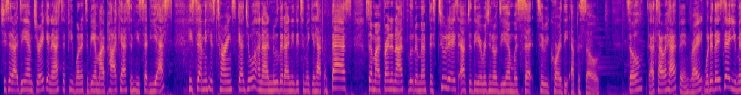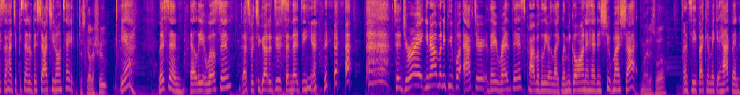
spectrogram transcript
She said, I DM'd Drake and asked if he wanted to be on my podcast, and he said yes. He sent me his touring schedule, and I knew that I needed to make it happen fast. So my friend and I flew to Memphis two days after the original DM was set to record the episode. So that's how it happened, right? What did they say? You miss 100% of the shots you don't take. Just gotta shoot. Yeah. Listen, Elliott Wilson, that's what you got to do. Send that DM. to Drake. You know how many people after they read this probably are like, let me go on ahead and shoot my shot Might as well. And see if I can make it happen.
